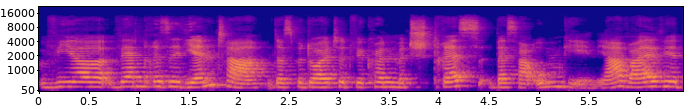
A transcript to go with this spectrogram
Wir werden resilienter. Das bedeutet, wir können mit Stress besser umgehen, ja, weil wir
